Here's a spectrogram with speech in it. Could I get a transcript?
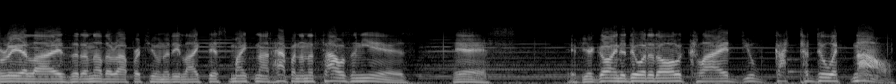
realize that another opportunity like this might not happen in a thousand years. Yes. If you're going to do it at all, Clyde, you've got to do it now.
